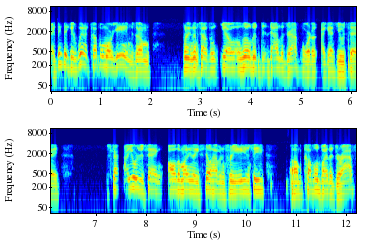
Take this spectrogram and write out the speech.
I think they could win a couple more games. Um, putting themselves, you know, a little bit down the draft board, I guess you would say. Scott, you were just saying all the money they still have in free agency, um, coupled by the draft,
